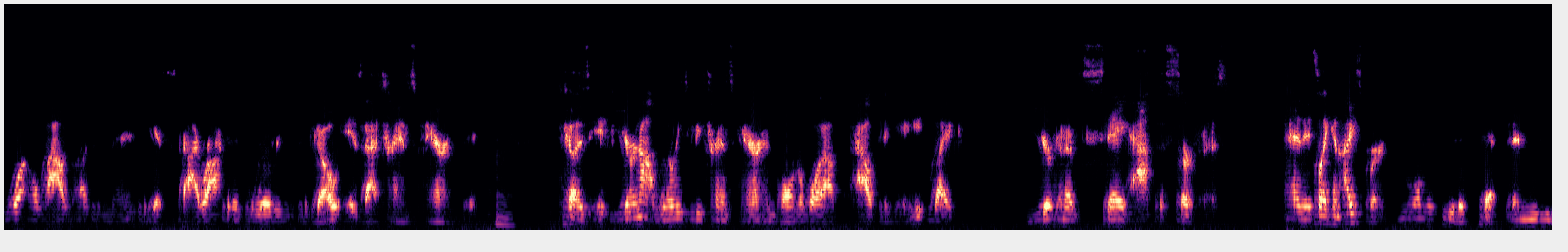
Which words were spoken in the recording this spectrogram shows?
what allows us as men to get skyrocketed to where we need to go is that transparency. Hmm. Because if you're not willing to be transparent and vulnerable out, out the gate, like you're gonna stay at the surface. And it's like an iceberg. You only see the tip. And you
